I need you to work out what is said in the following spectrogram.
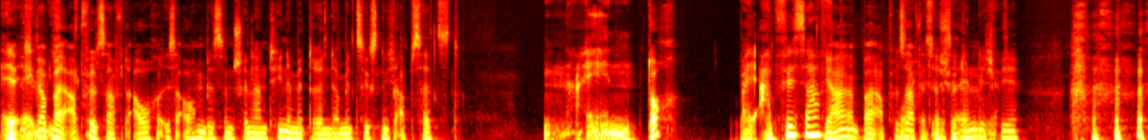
äh, Ich glaube, bei Apfelsaft auch ist auch ein bisschen Gelatine mit drin, damit sich's nicht absetzt. Nein. Doch, Bei Apfelsaft? ja, bei Apfelsaft das ist erschüttert ähnlich wie.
